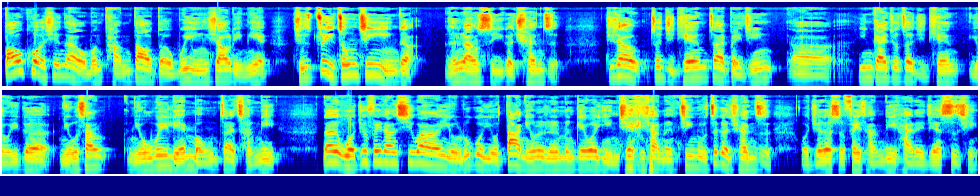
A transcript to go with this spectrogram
包括现在我们谈到的微营销里面，其实最终经营的仍然是一个圈子。就像这几天在北京，呃，应该就这几天有一个牛商牛微联盟在成立。那我就非常希望有如果有大牛的人能给我引荐一下，能进入这个圈子，我觉得是非常厉害的一件事情。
